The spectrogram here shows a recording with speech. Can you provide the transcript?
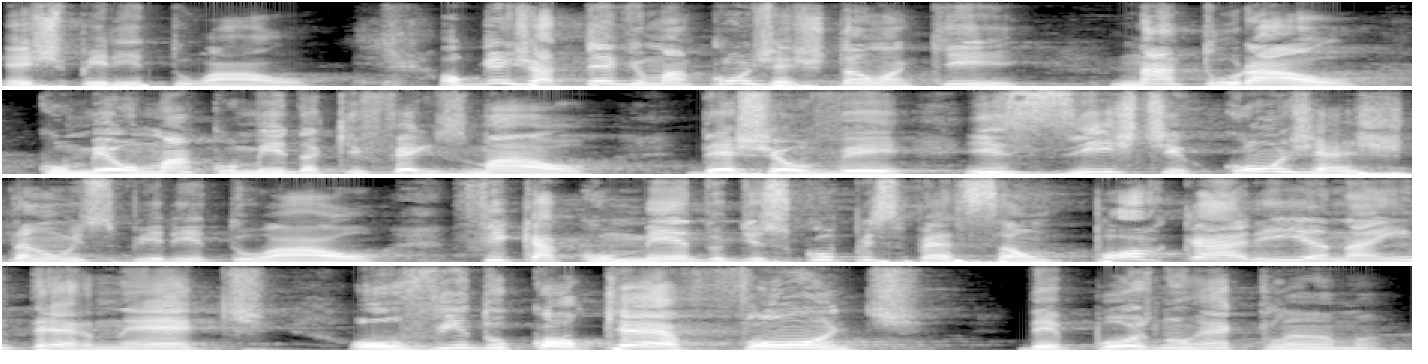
espiritual. Alguém já teve uma congestão aqui, natural? Comeu uma comida que fez mal? Deixa eu ver, existe congestão espiritual. Fica comendo, desculpa a expressão, porcaria na internet, ouvindo qualquer fonte, depois não reclama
